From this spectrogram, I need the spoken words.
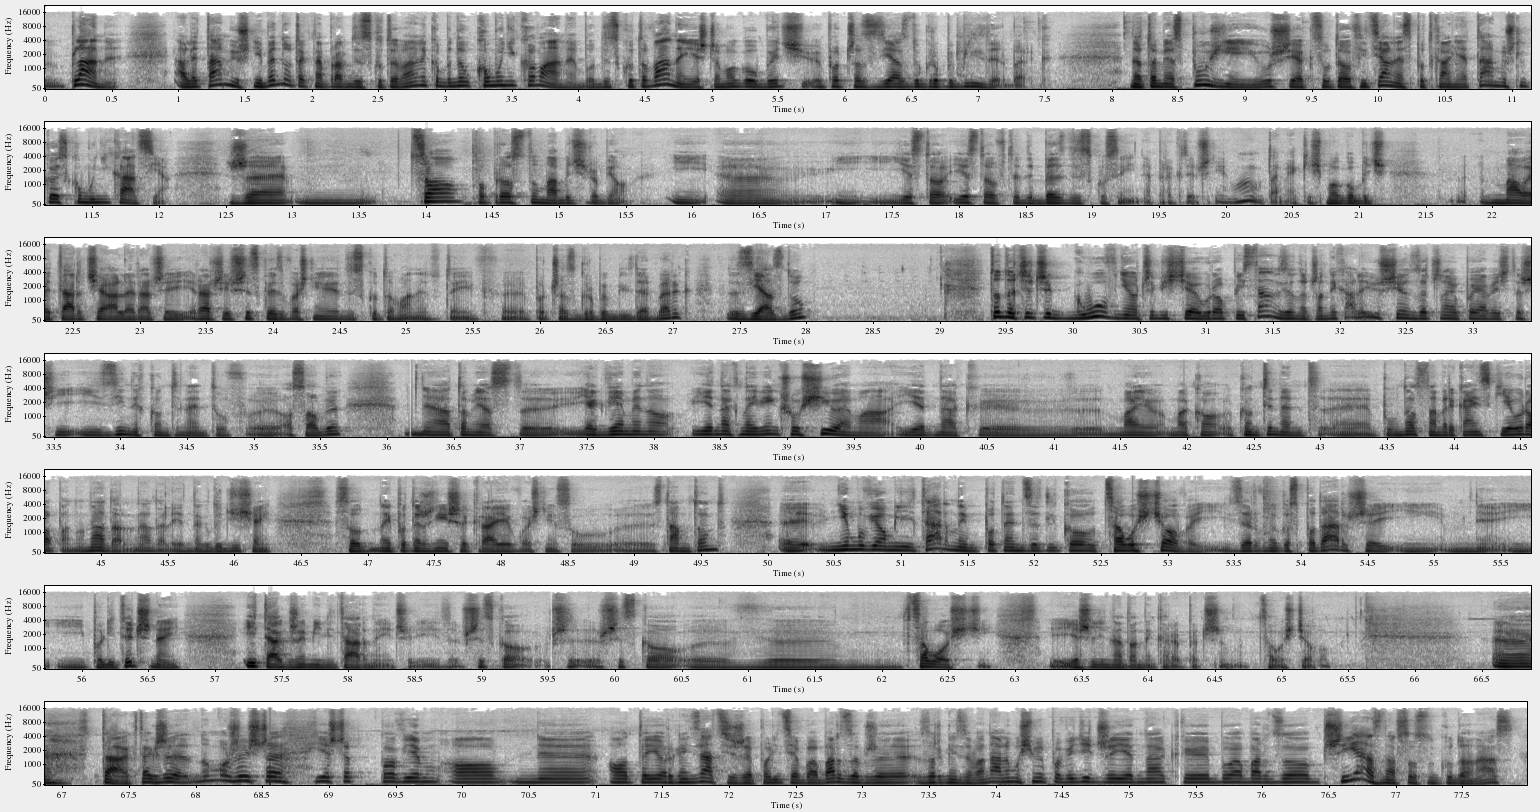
y, plany. Ale tam już nie będą tak naprawdę dyskutowane, tylko będą komunikowane, bo dyskutowane jeszcze mogą być podczas zjazdu grupy Bilderberg. Natomiast później już, jak są te oficjalne spotkania, tam już tylko jest komunikacja, że mm, co po prostu ma być robione. I, e, i jest, to, jest to wtedy bezdyskusyjne praktycznie. No, tam jakieś mogą być małe tarcia, ale raczej, raczej wszystko jest właśnie dyskutowane tutaj w, podczas grupy Bilderberg, zjazdu. To dotyczy głównie oczywiście Europy i Stanów Zjednoczonych, ale już się zaczynają pojawiać też i, i z innych kontynentów y, osoby. Natomiast y, jak wiemy, no, jednak największą siłę ma jednak y, ma, ma kontynent e, północnoamerykański i Europa. No nadal, nadal jednak do dzisiaj są najpotężniejsze kraje właśnie są stamtąd. Nie mówię o militarnym potędze, tylko całościowej, zarówno gospodarczej i, i, i politycznej, i także militarnej, czyli wszystko, wszystko y, w, w całości, jeżeli na dany karę patrzymy całościowo. E, tak, także no może jeszcze, jeszcze powiem o, e, o tej organizacji, że policja była bardzo dobrze zorganizowana, ale musimy powiedzieć, że jednak y, była bardzo przyjazna w stosunku do nas.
